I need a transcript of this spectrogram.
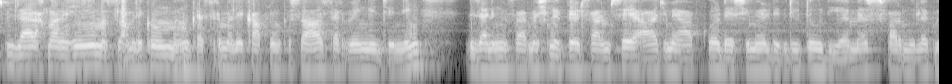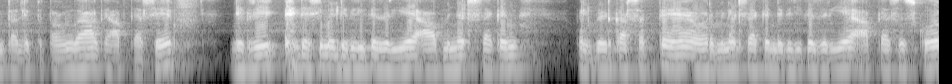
बसमीम अल्लाम मैं हूँ कैसर मलिक, आप लोगों के साथ serving engineering, designing information platform से। आज मैं आपको decimal degree to D M S formula के मुतालिक बताऊँगा कि आप कैसे डिग्री, डेसीमल डिग्री के ज़रिए आप मिनट, सेकंड कैलकुलेट कर सकते हैं और मिनट, सेकंड डिग्री के ज़रिए आप कैसे उसको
